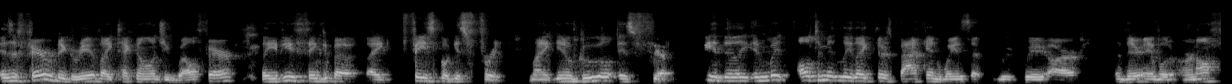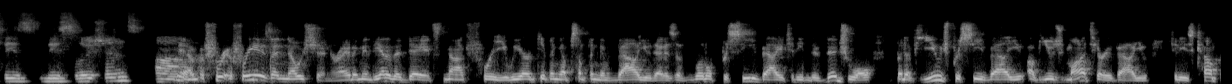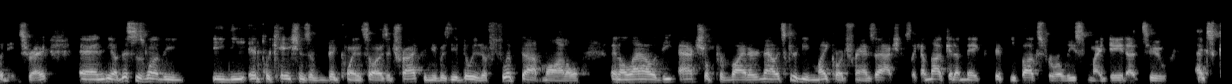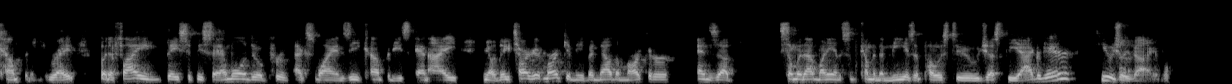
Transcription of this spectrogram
is a fair degree of like technology welfare. Like if you think about like facebook is free. Like you know google is free. Yep. and ultimately like there's back end ways that we, we are they're able to earn off these these solutions. Um, yeah, free, free is a notion, right? I mean, at the end of the day, it's not free. We are giving up something of value that is of little perceived value to the individual, but of huge perceived value, of huge monetary value to these companies, right? And you know, this is one of the the implications of Bitcoin that's always attracted me was the ability to flip that model and allow the actual provider. Now it's going to be microtransactions. Like I'm not going to make 50 bucks for releasing my data to X company, right? But if I basically say I'm willing to approve X, Y, and Z companies, and I, you know, they target market me, but now the marketer ends up some of that money ends up coming to me as opposed to just the aggregator, it's hugely valuable.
